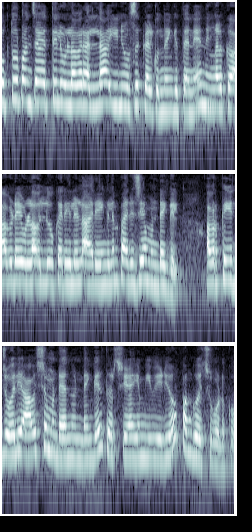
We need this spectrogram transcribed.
പുത്തൂർ പഞ്ചായത്തിൽ ഉള്ളവരല്ല ഈ ന്യൂസ് കേൾക്കുന്നതെങ്കിൽ തന്നെ നിങ്ങൾക്ക് അവിടെയുള്ള ഒല്ലൂക്കരയിലുള്ള ആരെങ്കിലും പരിചയമുണ്ടെങ്കിൽ അവർക്ക് ഈ ജോലി ആവശ്യമുണ്ടെന്നുണ്ടെങ്കിൽ തീർച്ചയായും ഈ വീഡിയോ പങ്കുവച്ചു കൊടുക്കൂ.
